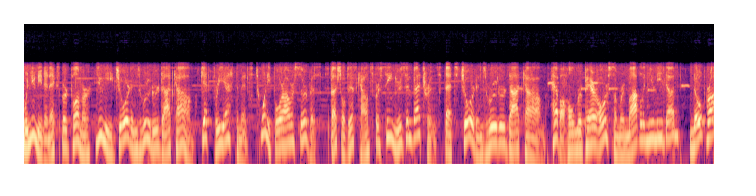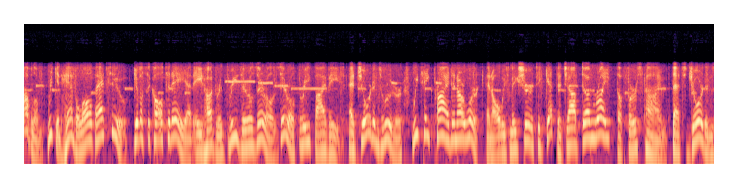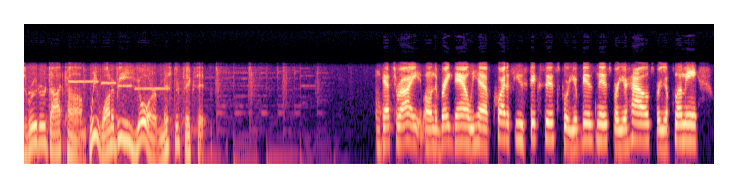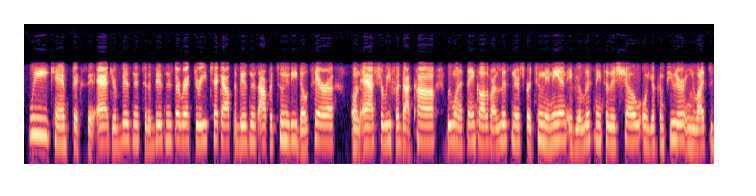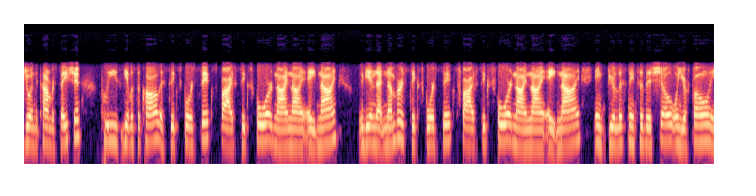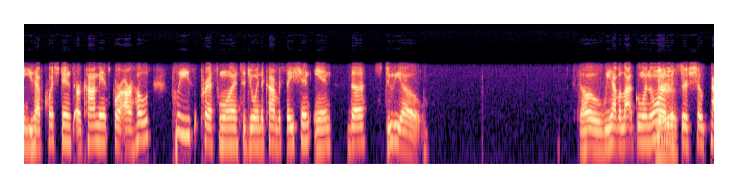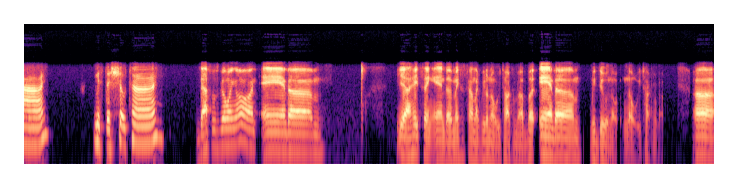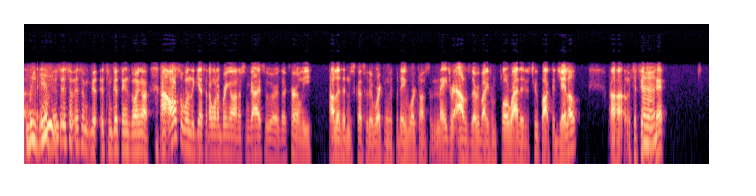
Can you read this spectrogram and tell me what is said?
When you need an expert plumber, you need jordansrooter.com. Get free estimates, 24-hour service, special discounts for seniors and veterans. That's jordansrooter.com. Have a home repair or some remodeling you need done? No problem. We can handle all that too. Give us a call today at 800-300-0358. At Jordan's Rooter, we take pride in our work and always make sure to get the job done right the first time. That's jordansrooter.com. We want to be your Mr. Fix It. That's right. On the breakdown, we have quite a few fixes for your business, for your house, for your plumbing. We can fix it. Add your business to the business directory. Check out the business opportunity, doTERRA, on AskSharifa.com. We want to thank all of our listeners for tuning in. If you're listening to this show on your computer and you'd like to join the conversation, please give us a call at 646 564 9989. Again, that number is 646 564 9989. And if you're listening to this show on your phone and you have questions or comments for our host, please press 1 to join the conversation in the studio. So we have a lot going on, Mr. Showtime. Mr. Showtime that's what's going on. And um, yeah, I hate saying and uh, makes it sound like we don't know what we're talking about, but and um, we do know know what we're talking about. Uh, we do. Yeah, it's, it's, some, it's some good it's some good things going on. I also one of the guests that I want to bring on are some guys who are they're currently. I'll let them discuss who they're working with, but they worked on some major albums. with Everybody from Flo Rida to Tupac to J Lo, uh, to 50 mm-hmm. Cent.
